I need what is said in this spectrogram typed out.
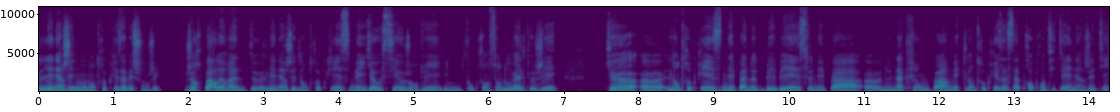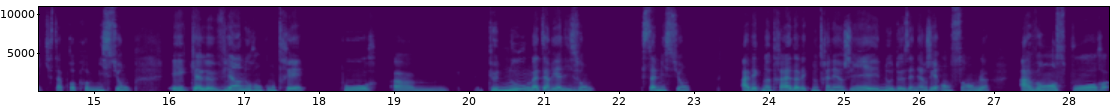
l'énergie de mon entreprise avait changé. Je reparlerai de l'énergie de l'entreprise, mais il y a aussi aujourd'hui une compréhension nouvelle que j'ai, que, l'entreprise n'est pas notre bébé, ce n'est pas, nous ne la créons pas, mais que l'entreprise a sa propre entité énergétique, sa propre mission et qu'elle vient nous rencontrer pour, que nous matérialisons sa mission avec notre aide, avec notre énergie et nos deux énergies ensemble avancent pour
